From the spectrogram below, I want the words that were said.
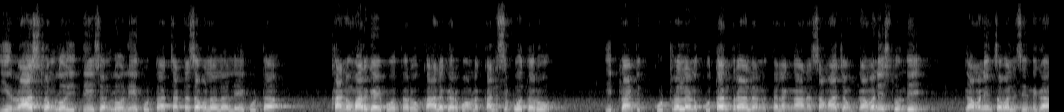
ఈ రాష్ట్రంలో ఈ దేశంలో లేకుండా చట్టసభలలో లేకుండా కనుమరుగైపోతారు కాలగర్భంలో కలిసిపోతారు. ఇట్లాంటి కుట్రలను కుతంత్రాలను తెలంగాణ సమాజం గమనిస్తుంది. గమనించవలసిందిగా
